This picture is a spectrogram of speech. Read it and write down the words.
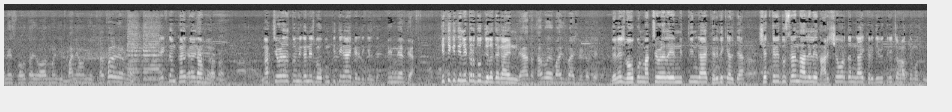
गणेश भाऊचा व्यवहार म्हणजे पाण्यामध्ये खळखळ निर्माण. एकदम खळखळ एकदम निर्मळ खळखळ. मागच्या वेळेला तुम्ही गणेश भाऊकून किती गाय खरेदी केल्या तीन नेलत्या. किती किती लिटर दूध दिलं त्या गायांनी? आता चालू आहे बावीस बावीस लिटर ते. गणेश भाऊकून मागच्या वेळेला यांनी तीन गाय खरेदी केल्या शेतकरी दुसऱ्यांदा आलेले आहेत हर्षवर्धन गाय खरेदी विक्रीच्या माध्यमातून.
